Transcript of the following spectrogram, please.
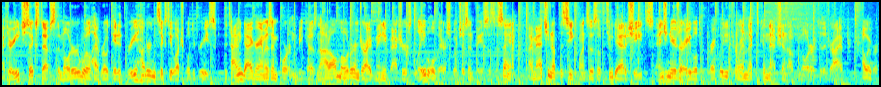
After each six steps, the motor will have rotated 360 electrical degrees. The timing diagram is important because not all motor and drive manufacturers label their switches and phases the same. By matching up the sequences of two data sheets, engineers are able to correctly determine the connection of the motor to the drive. However,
